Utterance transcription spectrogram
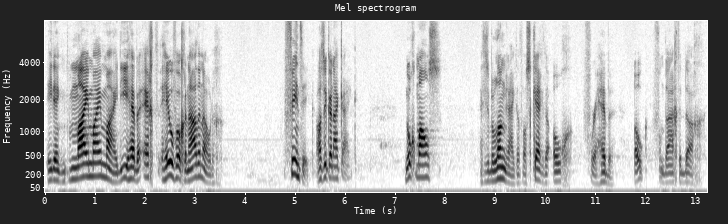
Ik denk, my, my, my, die hebben echt heel veel genade nodig. Vind ik, als ik er naar kijk. Nogmaals, het is belangrijk dat we als kerk de oog voor hebben. Ook vandaag de dag.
